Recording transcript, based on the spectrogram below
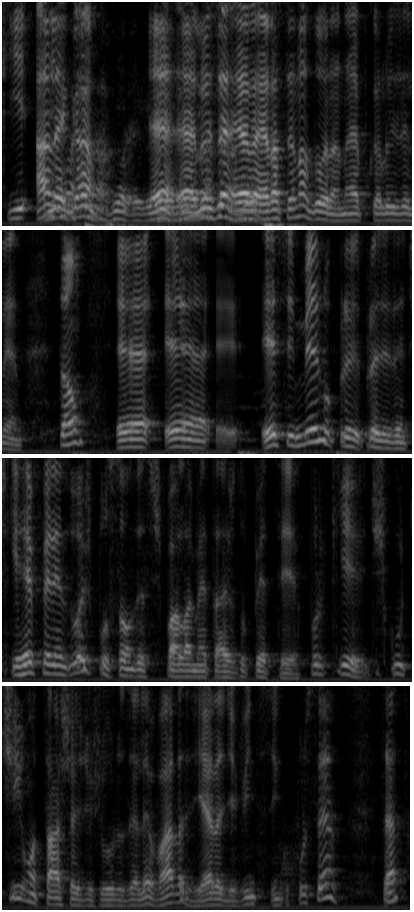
que alegaram. É, é, Luiz, era, era senadora na época, Luiz Helena. Então, é, é, esse mesmo pre presidente que referendou a expulsão desses parlamentares do PT, porque discutiam taxas de juros elevadas, e era de 25%, certo?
